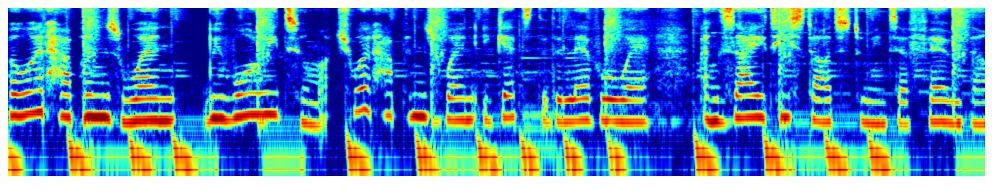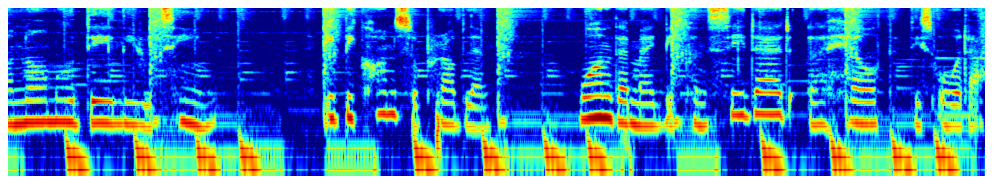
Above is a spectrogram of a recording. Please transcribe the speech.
But what happens when we worry too much? What happens when it gets to the level where anxiety starts to interfere with our normal daily routine? It becomes a problem, one that might be considered a health disorder.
